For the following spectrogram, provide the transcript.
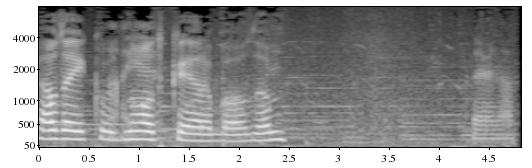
How they could Ah, not yeah. care about them? Fair enough.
